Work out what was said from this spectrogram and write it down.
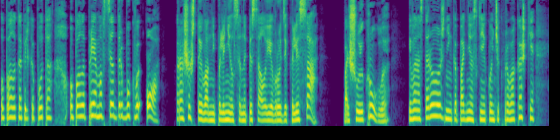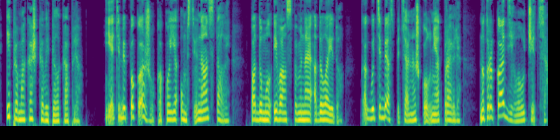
упала капелька пота, упала прямо в центр буквы «О». Хорошо, что Иван не поленился, написал ее вроде колеса, большую и круглую. Иван осторожненько поднес к ней кончик промокашки, и промокашка выпила каплю. «Я тебе покажу, какой я умственно отсталый», — подумал Иван, вспоминая Аделаиду. Как бы тебя в специальную школу не отправили. На крокодила учиться».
